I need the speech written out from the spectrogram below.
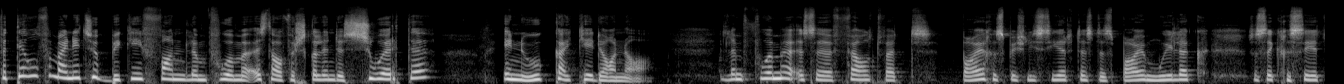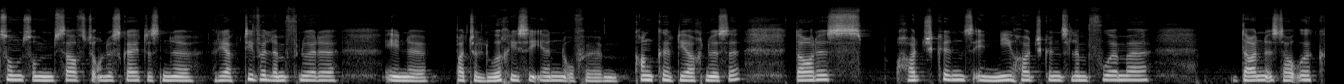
Vertel vir my net so bietjie van limfome. Is daar verskillende soorte en hoe kyk jy daarna? Limfome is 'n veld wat baie gespesialiseerd is. Dis baie moeilik, soos ek gesê het, soms om selfs te onderskei tussen 'n reaktiewe limfnode en 'n patologiese een of 'n kankerdiagnose. Daar is Hodgkins en nie Hodgkins limfome dan is daar ook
